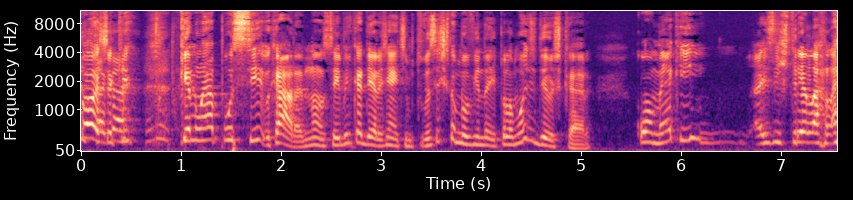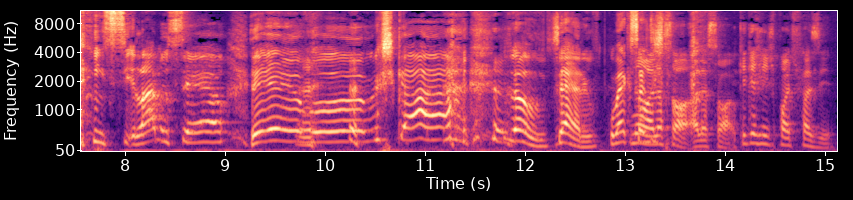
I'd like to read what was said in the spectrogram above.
Poxa, Saca- que, porque não é possível. Cara, não, sem brincadeira, gente. Vocês que estão me ouvindo aí, pelo amor de Deus, cara. Como é que as estrelas lá, em, ci- lá no céu, eu vou buscar. Não, sério, como é que Não, olha só, olha só. O que, que a gente pode fazer?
